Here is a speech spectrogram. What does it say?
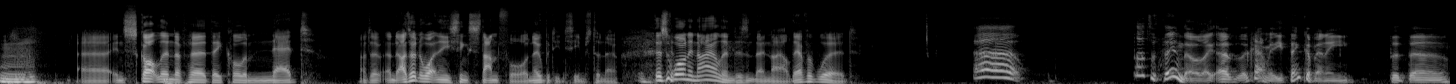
Uh, in Scotland, I've heard they call him Ned. I don't, and I don't know what these things stand for. Nobody seems to know. There's one in Ireland, isn't there, Niall? They have a word. Uh, that's the thing though. Like I, I can't really think of any. The the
